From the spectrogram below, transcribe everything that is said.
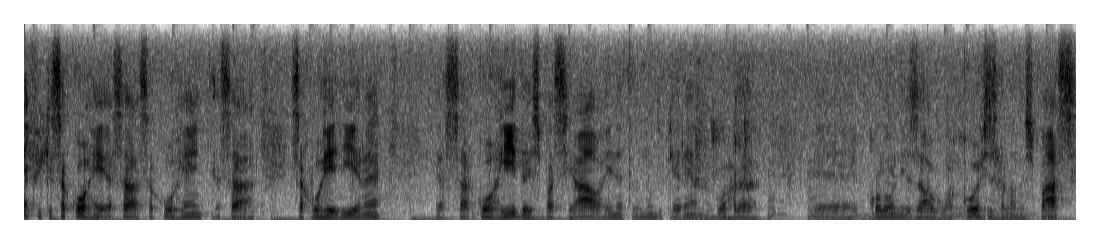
É, fica essa corrente, essa, essa corrente, essa, essa correria, né? Essa corrida espacial aí, né? Todo mundo querendo agora é, colonizar alguma coisa lá no espaço,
